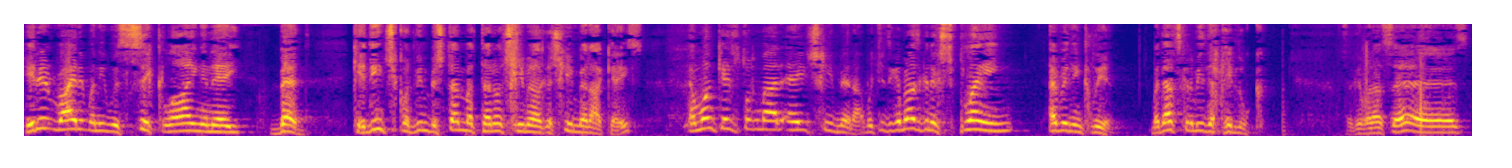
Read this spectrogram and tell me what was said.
He didn't write it when he was sick, lying in a bed. case. And one case is talking about a shchimera, which is the Gemara is going to explain everything clear. But that's going to be the hiluk. So Gemara says,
